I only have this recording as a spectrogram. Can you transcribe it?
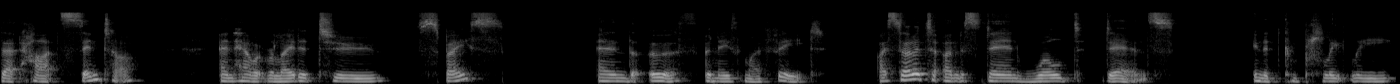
that heart center and how it related to space and the earth beneath my feet, I started to understand world dance in a completely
